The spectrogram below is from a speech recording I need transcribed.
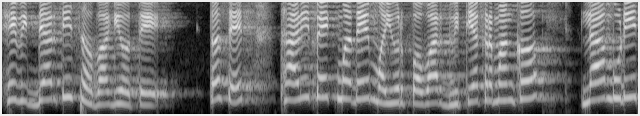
हे विद्यार्थी सहभागी होते. तसेच थाळीफेकमध्ये मयूर पवार द्वितीय क्रमांक लांब उडीत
